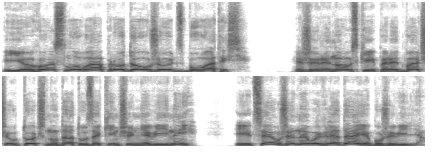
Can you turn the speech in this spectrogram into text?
Його слова продовжують збуватись. Жириновський передбачив точну дату закінчення війни, і це вже не виглядає божевіллям.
